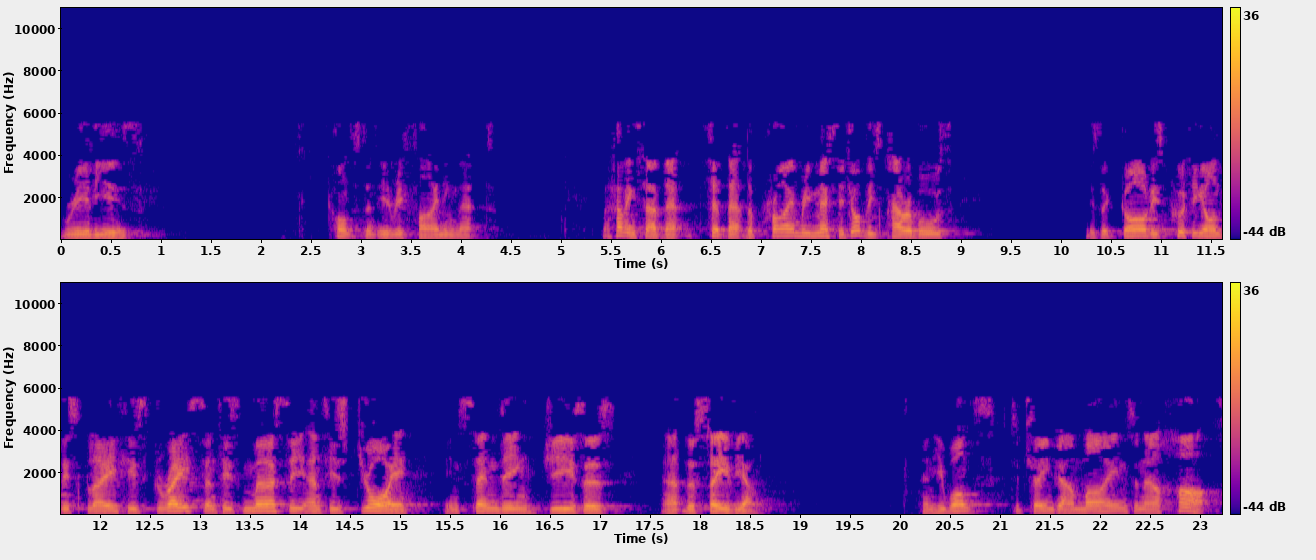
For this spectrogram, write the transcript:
really is. Constantly refining that. But having said that, said that, the primary message of these parables is that God is putting on display His grace and His mercy and His joy in sending Jesus as the Saviour. And He wants to change our minds and our hearts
